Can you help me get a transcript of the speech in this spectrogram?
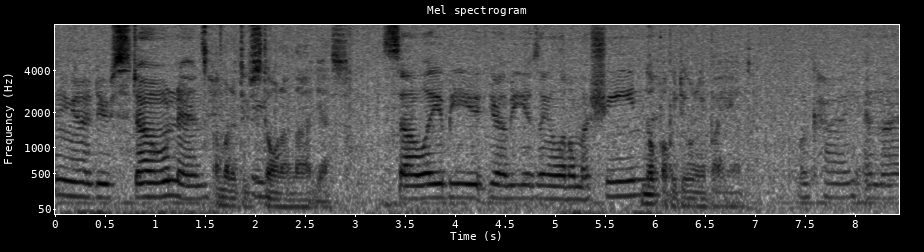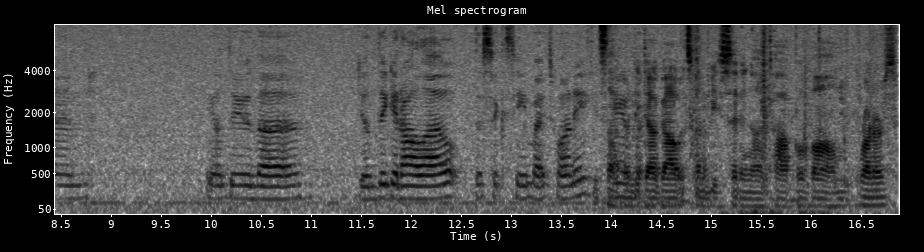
You're gonna do stone and, I'm gonna do stone on that, yes. so will you be, you'll be using a little machine? Nope, I'll be doing it by hand. Okay, and then you'll do the, you'll dig it all out, the sixteen by twenty? It's not gonna be dug out, it's gonna be sitting on top of, um, runners.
